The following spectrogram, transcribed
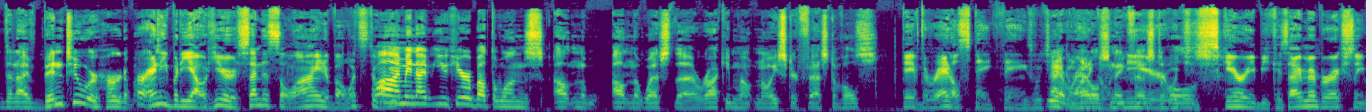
That I've been to or heard about. Or anybody out here, send us a line about what's the well, I mean, I, you hear about the ones out in the out in the west, the Rocky Mountain Oyster festivals. they have the rattlesnake things, which Yeah, I don't rattlesnake go near, which is scary because I remember actually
